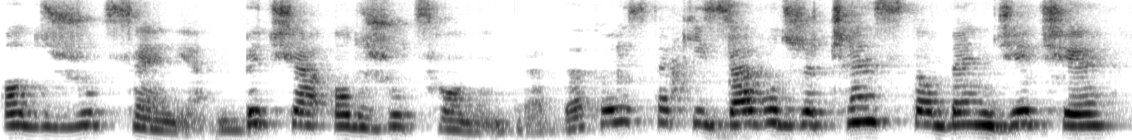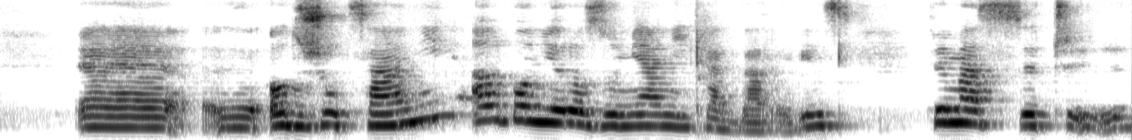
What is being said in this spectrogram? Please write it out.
odrzucenia, bycia odrzuconym, prawda? To jest taki zawód, że często będziecie e, e odrzucani albo nierozumiani i tak dalej. Więc prymas, czy,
